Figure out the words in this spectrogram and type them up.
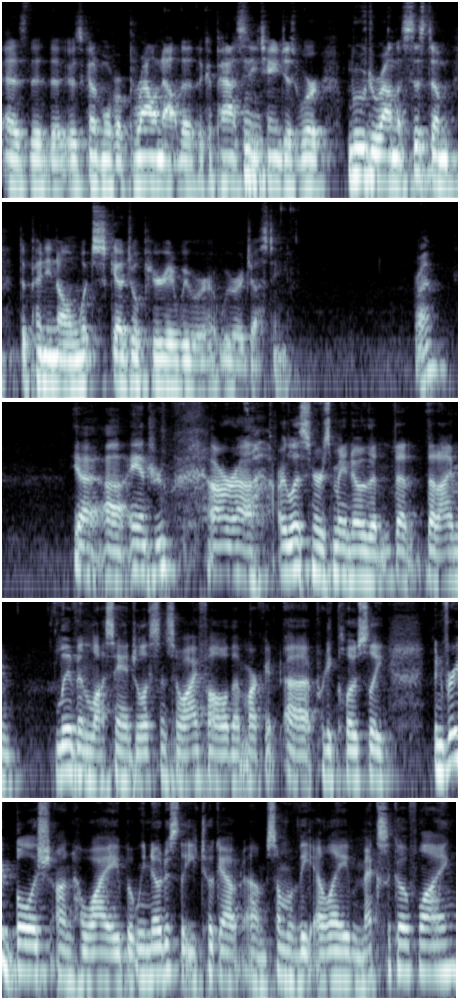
as the, the, it was kind of more of a brownout. The, the capacity mm. changes were moved around the system depending on which schedule period we were we were adjusting. Right. Yeah, uh, Andrew, our uh, our listeners may know that that that I'm live in Los Angeles, and so I follow that market uh, pretty closely. Been very bullish on Hawaii, but we noticed that you took out um, some of the LA Mexico flying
